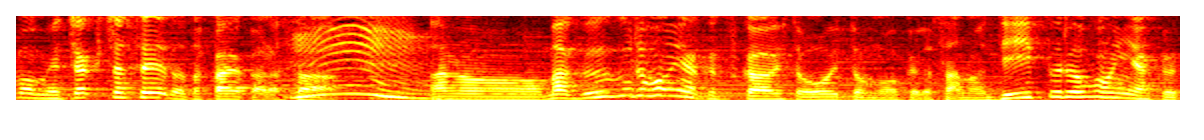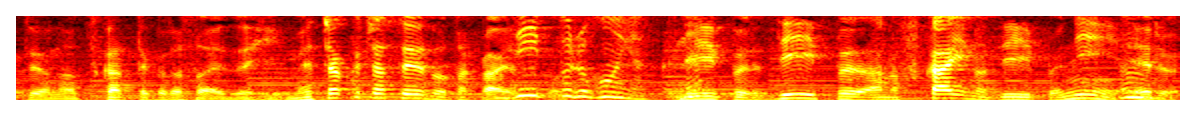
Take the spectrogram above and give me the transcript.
もめちゃくちゃ精度高いからさ、うん。あのまあ Google 翻訳使う人多いと思うけどさあのディープル翻訳っていうのを使ってくださいぜひ。めちゃくちゃ精度高いディープル翻訳ね。ディープル。ディープあの深いのディープにうん。L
